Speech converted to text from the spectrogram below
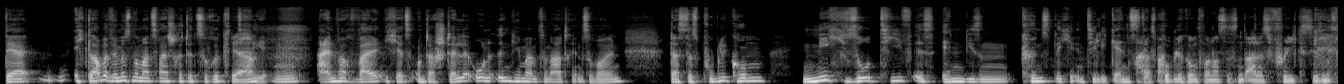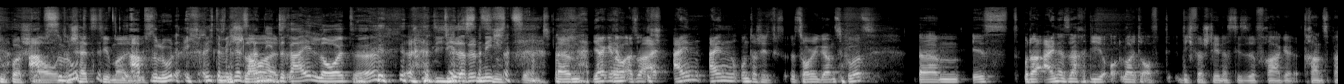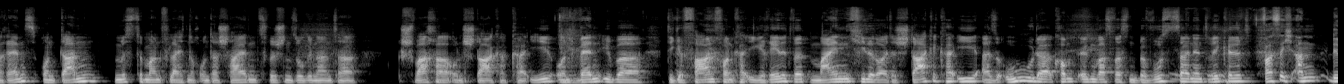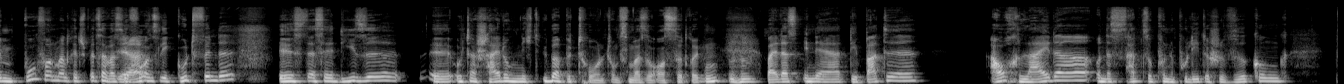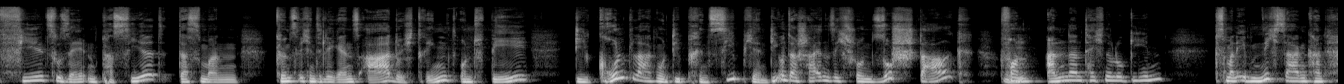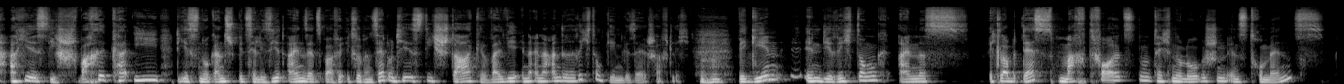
der, ich glaube, wir müssen noch mal zwei Schritte zurücktreten, ja. einfach weil ich jetzt unterstelle, ohne irgendjemandem zu nahe treten zu wollen, dass das Publikum nicht so tief ist in diesen künstliche Intelligenz. Ah, das Publikum von uns, das sind alles Freaks, die sind super schlau. Absolut, Unterschätzt die mal. Absolut. Ich richte mich jetzt an die drei Leute, die, die das sitzen. nicht sind. Ähm, ja, genau. Ähm, also ein, ein Unterschied, sorry, ganz kurz, ähm, ist, oder eine Sache, die Leute oft nicht verstehen, ist diese Frage Transparenz. Und dann müsste man vielleicht noch unterscheiden zwischen sogenannter schwacher und starker KI. Und wenn über die Gefahren von KI geredet wird, meinen viele Leute starke KI. Also, uh, da kommt irgendwas, was ein Bewusstsein entwickelt. Was ich an dem Buch von Manfred Spitzer, was ja. hier vor uns liegt, gut finde, ist, dass er diese äh, Unterscheidung nicht überbetont, um es mal so auszudrücken, mhm. weil das in der Debatte auch leider, und das hat so eine politische Wirkung, viel zu selten passiert, dass man künstliche Intelligenz A durchdringt und B die Grundlagen und die Prinzipien, die unterscheiden sich schon so stark von mhm. anderen Technologien, dass man eben nicht sagen kann, ach, hier ist die schwache KI, die ist nur ganz spezialisiert einsetzbar für X oder Z und hier ist die starke, weil wir in eine andere Richtung gehen gesellschaftlich. Mhm. Wir gehen in die Richtung eines, ich glaube, des machtvollsten technologischen Instruments,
